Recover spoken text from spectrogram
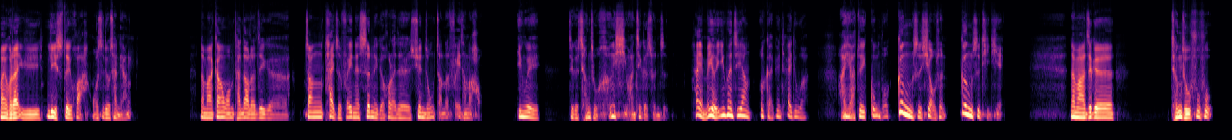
欢迎回来与历史对话，我是刘灿良。那么刚刚我们谈到了这个张太子妃呢，生了一个后来的宣宗，长得非常的好，因为这个成祖很喜欢这个孙子，他也没有因为这样而改变态度啊。哎呀，对公婆更是孝顺，更是体贴。那么这个成祖夫妇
